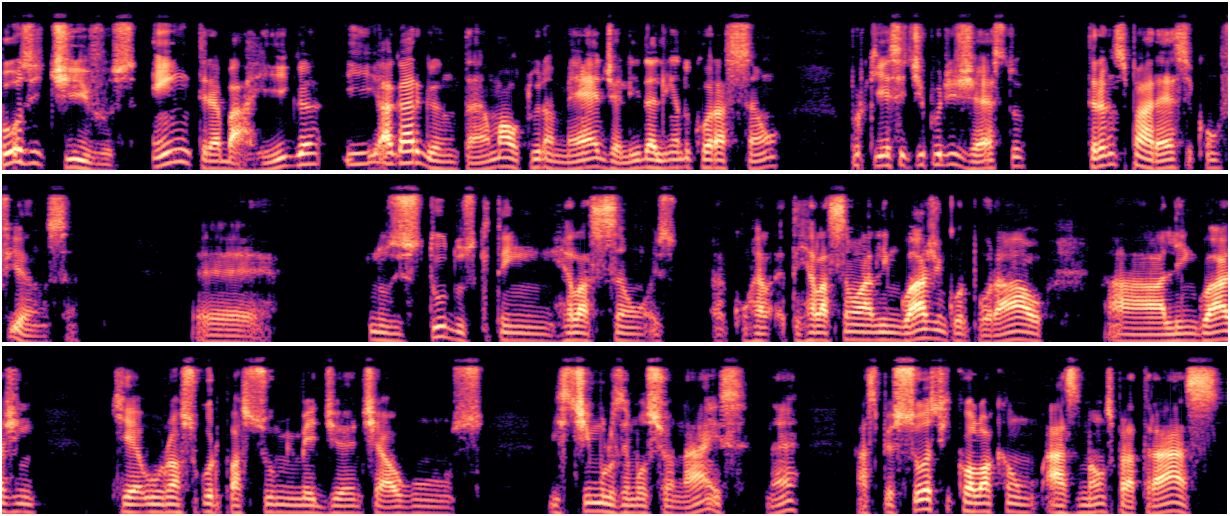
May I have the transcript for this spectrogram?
positivos entre a barriga e a garganta, é uma altura média ali da linha do coração, porque esse tipo de gesto transparece confiança. É, nos estudos que têm relação, com, tem relação à linguagem corporal, à linguagem que é, o nosso corpo assume mediante alguns estímulos emocionais, né? As pessoas que colocam as mãos para trás,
